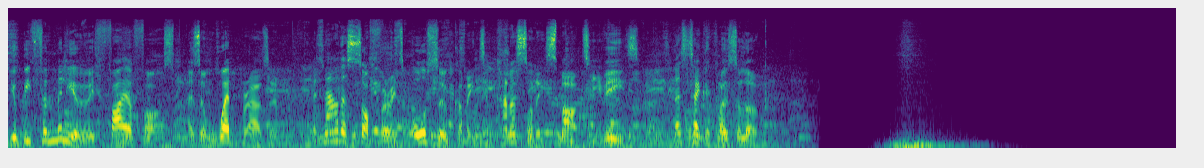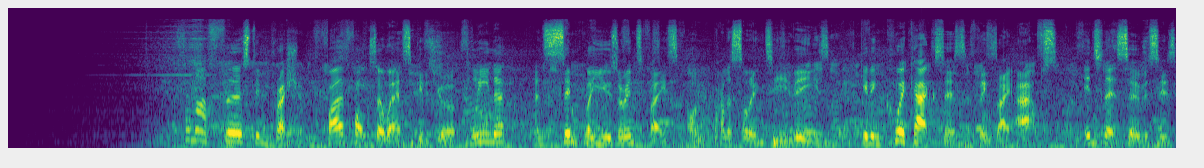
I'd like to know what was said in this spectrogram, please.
You'll be familiar with Firefox as a web browser, but now the software is also coming to Panasonic smart TVs. Let's take a closer look. From our first impression, Firefox OS gives you a cleaner and simpler user interface on Panasonic TVs, giving quick access to things like apps, internet services,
